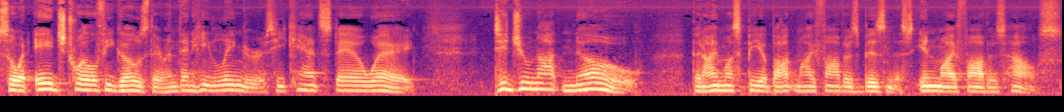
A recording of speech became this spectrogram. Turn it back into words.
So at age 12, he goes there, and then he lingers. He can't stay away. Did you not know that I must be about my father's business in my father's house?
